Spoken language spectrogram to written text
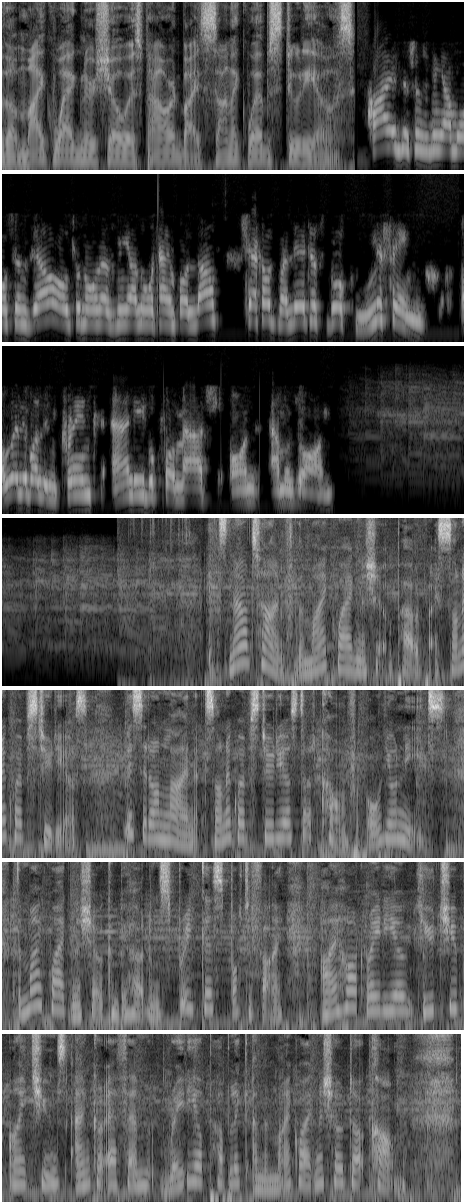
The Mike Wagner Show is powered by Sonic Web Studios. Hi, this is Mia Mosinzia, also known as Mia No Time for Love. Check out my latest book, Missing, available in print and ebook formats on Amazon. It's now time for the Mike Wagner Show, powered by Sonic Web Studios. Visit online at sonicwebstudios.com for all your needs. The Mike Wagner Show can be heard on Spreaker, Spotify, iHeartRadio, YouTube, iTunes, Anchor FM, Radio Public, and the MikeWagnerShow.com.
